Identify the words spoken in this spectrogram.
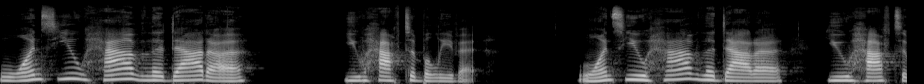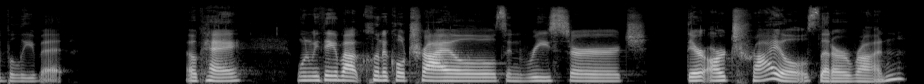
once you have the data, you have to believe it. Once you have the data, you have to believe it. Okay. When we think about clinical trials and research, there are trials that are run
